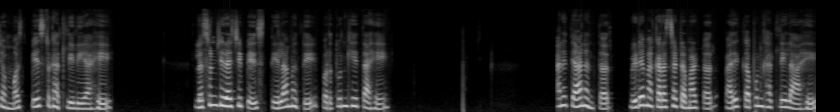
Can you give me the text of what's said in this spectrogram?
चम्मच पेस्ट घातलेली आहे. लसूण जिऱ्याची पेस्ट तेलामध्ये परतून घेत आहे. आणि त्यानंतर मिडियम आकाराचा टमाटर बारीक कापून घातलेला आहे.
